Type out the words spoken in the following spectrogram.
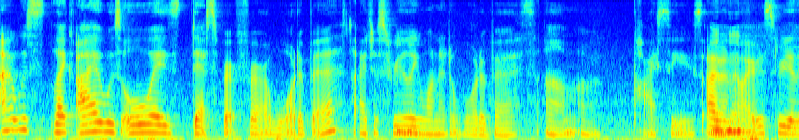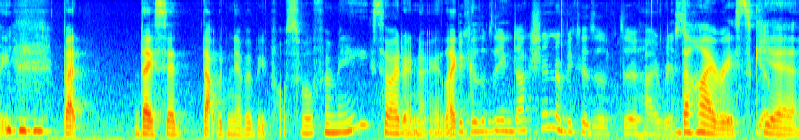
I was like, I was always desperate for a water birth. I just really Mhm. wanted a water birth. Um, Pisces. I don't know. Mhm. I was really, but they said that would never be possible for me. So I don't know. Like because of the induction or because of the high risk? the high risk, Yep. yeah.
